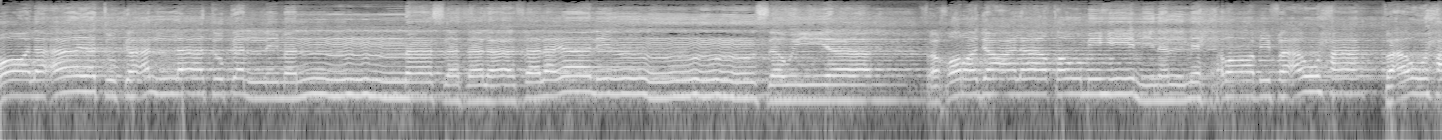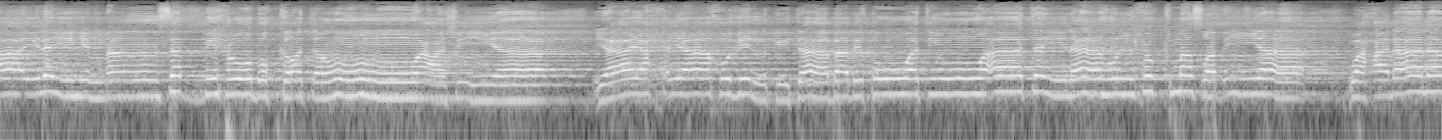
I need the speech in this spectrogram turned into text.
قال آيتك ألا تكلم الناس ثلاث ليال سويا. فخرج على قومه من المحراب فأوحى, فأوحى إليهم أن سبحوا بكرة وعشيا. يا يحيى خذ الكتاب بقوة وآتيناه الحكم صبيا. وحنانا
